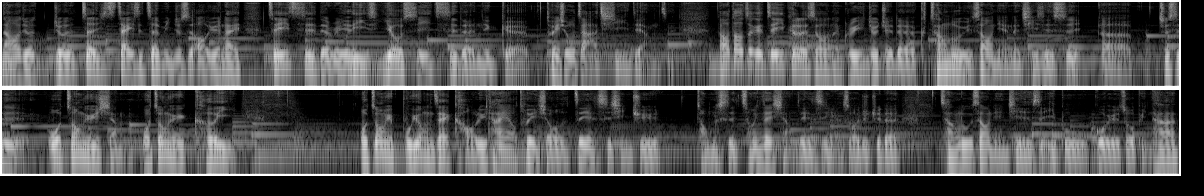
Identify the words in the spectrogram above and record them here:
然后就就这再一次证明，就是哦，原来这一次的 release 又是一次的那个退休假期这样子。然后到这个这一刻的时候呢，Green 就觉得《苍鹭与少年》呢其实是呃，就是我终于想，我终于可以，我终于不用再考虑他要退休这件事情去从事重新在想这件事情的时候，就觉得《苍鹭少年》其实是一部过誉作品。他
